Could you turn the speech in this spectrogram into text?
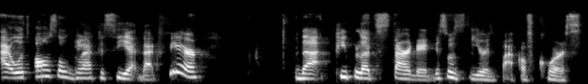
I was also glad to see at that fair that people had started. This was years back, of course,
